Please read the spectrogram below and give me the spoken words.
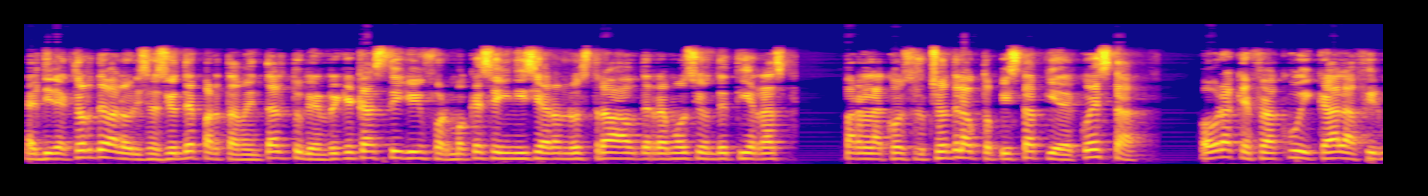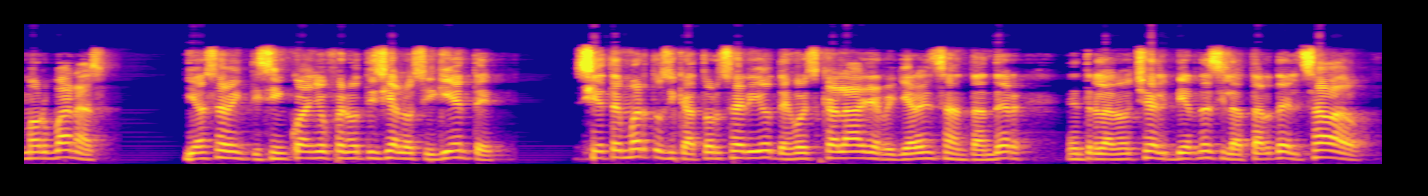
El director de valorización departamental Tulio Enrique Castillo informó que se iniciaron los trabajos de remoción de tierras para la construcción de la autopista Piedecuesta, obra que fue adjudicada a la firma Urbanas. Y hace 25 años fue noticia lo siguiente. Siete muertos y catorce heridos dejó escalada guerrillera en Santander entre la noche del viernes y la tarde del sábado.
